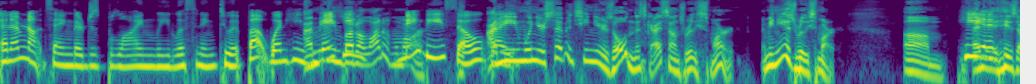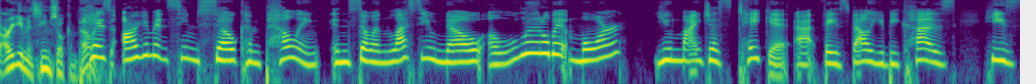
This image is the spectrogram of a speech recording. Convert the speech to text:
and I'm not saying they're just blindly listening to it, but when he's I mean, making, but a lot of them maybe are. so. I mean, when you're 17 years old and this guy sounds really smart. I mean, he is really smart. Um, he and is, his argument seems so compelling. His argument seems so compelling, and so unless you know a little bit more, you might just take it at face value because he's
